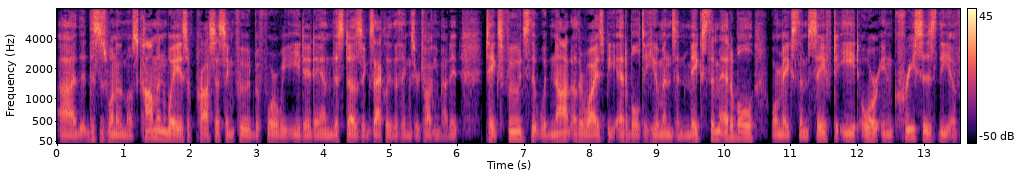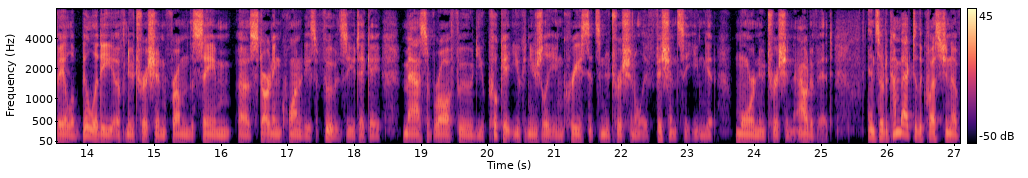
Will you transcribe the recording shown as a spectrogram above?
Uh, th- this is one of the most common ways of processing food before we eat it, and this does exactly the things you're talking about. It takes foods that would not otherwise be edible to humans and makes them edible, or makes them safe to eat, or increases the availability of nutrition from the same uh, starting quantities of food. So you take a mass of raw food, you cook it, you can usually increase its nutritional efficiency. You can get more nutrition out of it. And so to come back to the question of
